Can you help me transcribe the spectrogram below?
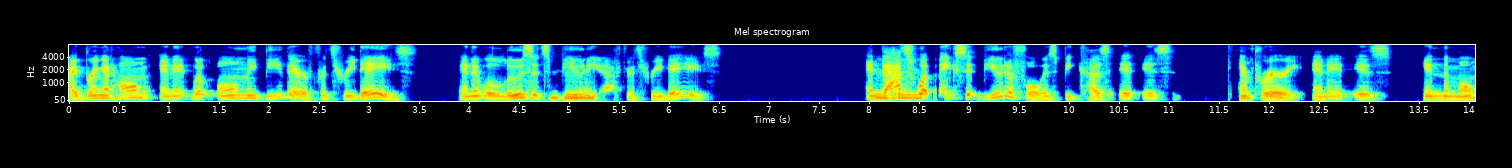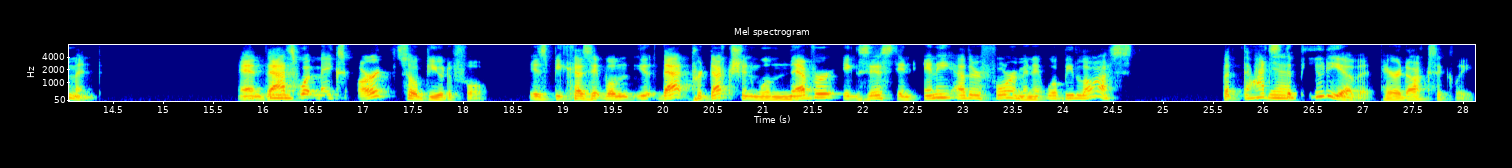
i bring it home and it will only be there for three days and it will lose its Mhm. beauty after three days and that's Mhm. what makes it beautiful is because it is temporary and it is in the moment and Mhm. that's what makes art so beautiful is because it will you- that production will never exist in any other form and it will be lost but that's Yeah. the beauty of it paradoxically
